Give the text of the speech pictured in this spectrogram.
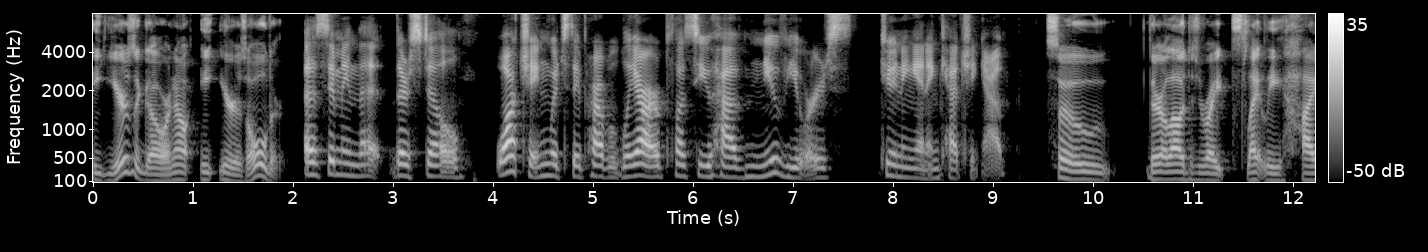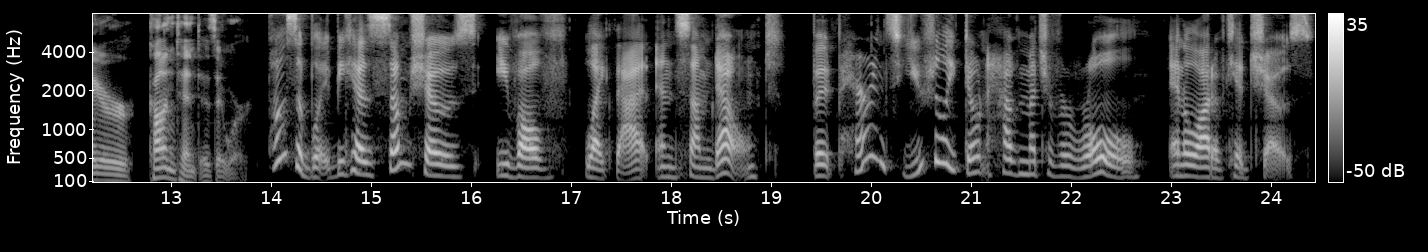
eight years ago are now eight years older. Assuming that they're still watching, which they probably are, plus you have new viewers tuning in and catching up. So they're allowed to write slightly higher content, as it were. Possibly, because some shows evolve like that and some don't. But parents usually don't have much of a role in a lot of kids' shows.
